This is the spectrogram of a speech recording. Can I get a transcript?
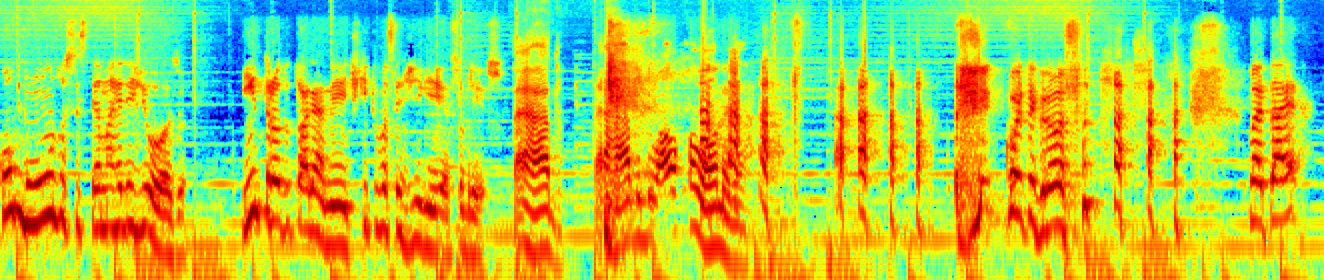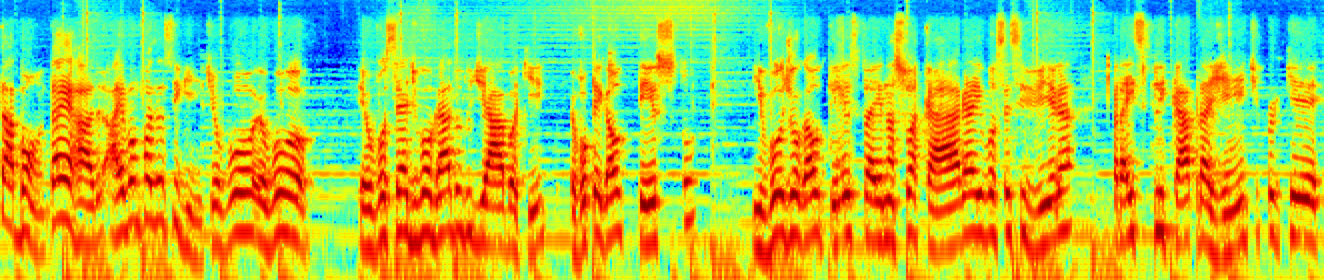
comum do sistema religioso. Introdutoriamente, o que, que você diria sobre isso? Tá errado. Tá errado do alfa ao ômega. Curto e grosso. Mas tá, tá bom, tá errado. Aí vamos fazer o seguinte: eu vou, eu vou, eu vou ser advogado do diabo aqui. Eu vou pegar o texto e vou jogar o texto aí na sua cara e você se vira para explicar para a gente, porque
